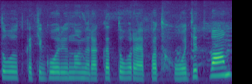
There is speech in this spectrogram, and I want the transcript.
ту категорию номера, которая подходит вам.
